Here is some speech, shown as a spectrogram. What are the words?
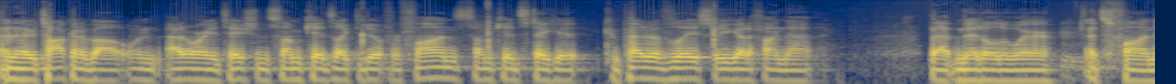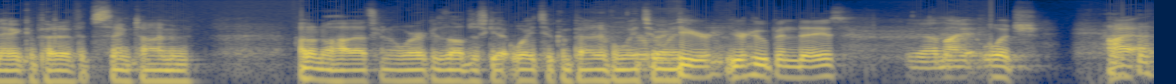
and they were talking about when at orientation, some kids like to do it for fun, some kids take it competitively. So you got to find that that middle to where it's fun and competitive at the same time. And I don't know how that's going to work because I'll just get way too competitive and way too in. Your your hooping days. Yeah, my which I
